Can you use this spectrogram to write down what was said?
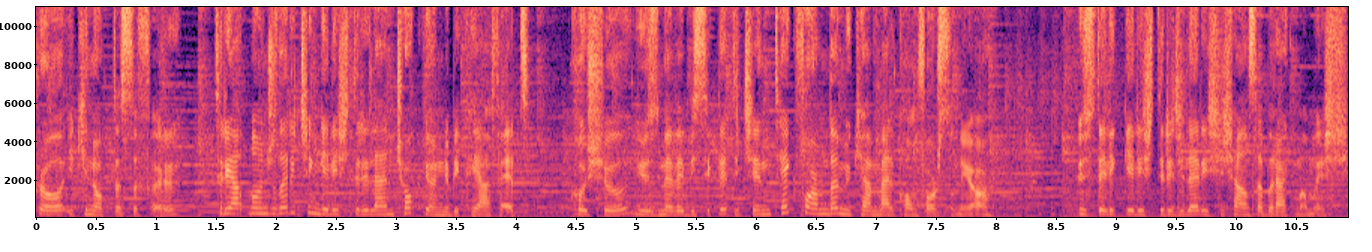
Pro 2.0, triatloncular için geliştirilen çok yönlü bir kıyafet. Koşu, yüzme ve bisiklet için tek formda mükemmel konfor sunuyor. Üstelik geliştiriciler işi şansa bırakmamış.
